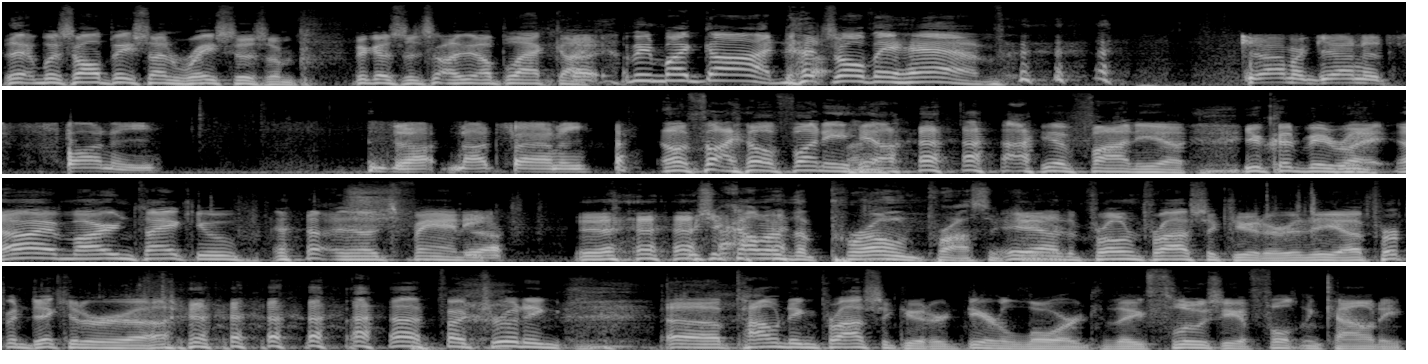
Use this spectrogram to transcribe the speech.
That was all based on racism because it's a, a black guy. I mean, my God, that's all they have. Kim, again, it's funny, not not Fanny. Oh, fi- oh funny. Yeah. yeah, funny. Yeah. You could be right. All right, Martin, thank you. It's Fanny. Yeah. We should call her the prone prosecutor. Yeah, the prone prosecutor, the uh, perpendicular uh, protruding, uh, pounding prosecutor. Dear Lord, the floozy of Fulton County.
